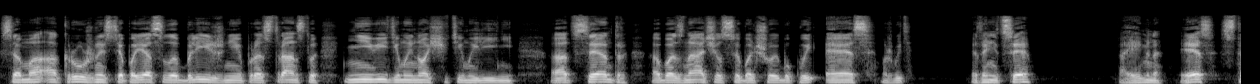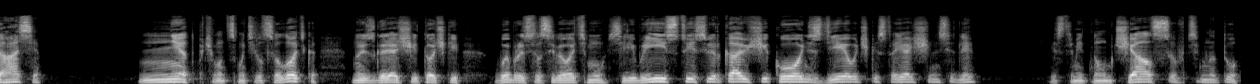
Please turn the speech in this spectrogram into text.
Сама окружность опоясала ближнее пространство невидимой, но ощутимой линии, а центр обозначился большой буквой «С». Может быть, это не «С», а именно «С» Стася? Нет, почему-то смутился Лодька, но из горящей точки выбросил себя во тьму серебристый сверкающий конь с девочкой, стоящей на седле, и стремительно умчался в темноту,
